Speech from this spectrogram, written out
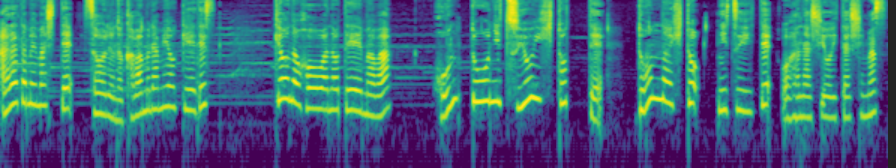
改めまして、僧侶の河村明慶です。今日の法話のテーマは、本当に強い人ってどんな人についてお話をいたします。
